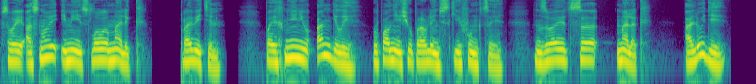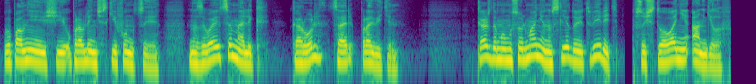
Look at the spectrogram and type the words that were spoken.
в своей основе имеет слово «малик» – «правитель», по их мнению, ангелы, выполняющие управленческие функции, называются «мелек», а люди, выполняющие управленческие функции, называются «малик» – король, царь, правитель. Каждому мусульманину следует верить в существование ангелов,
